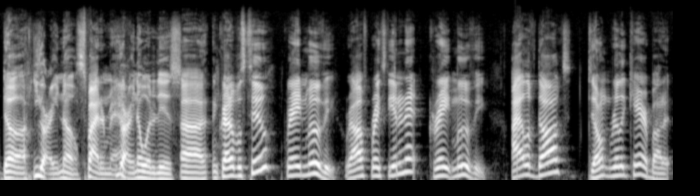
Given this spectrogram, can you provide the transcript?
duh, You already know. Spider Man. You already know what it is. Uh, Incredibles two, great movie. Ralph breaks the internet, great movie. Isle of Dogs, don't really care about it.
